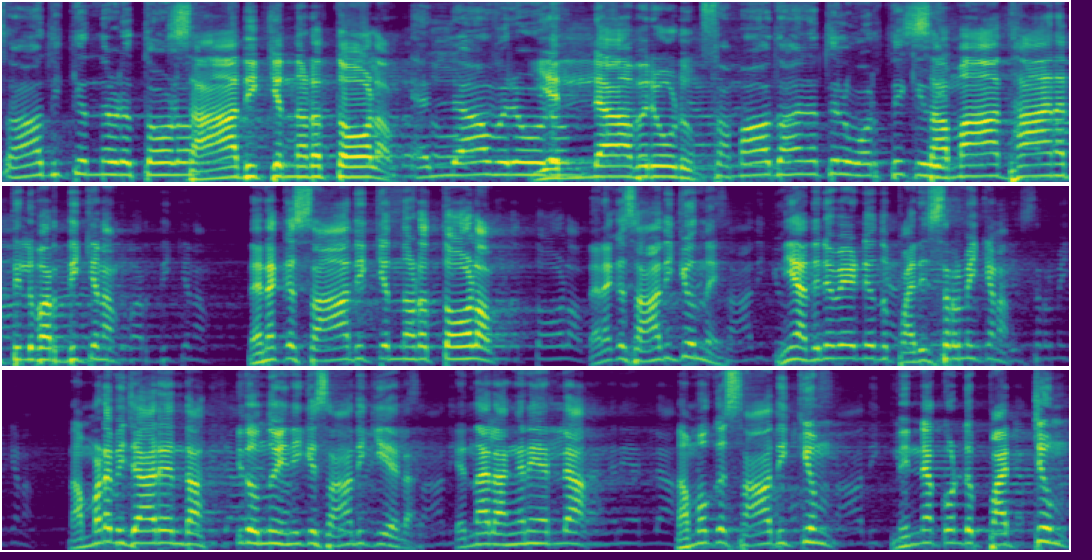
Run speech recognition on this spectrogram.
സാധിക്കുന്നിടത്തോളം സാധിക്കുന്നിടത്തോളം എല്ലാവരോടും എല്ലാവരോടും സമാധാനത്തിൽ വർത്തിക്കുക സമാധാനത്തിൽ വർദ്ധിക്കണം നിനക്ക് സാധിക്കുന്നിടത്തോളം നിനക്ക് സാധിക്കുന്നേ നീ അതിനു വേണ്ടി ഒന്ന് പരിശ്രമിക്കണം. നമ്മുടെ വിചാരം എന്താ? ഇതൊന്നും എനിക്ക് സാധിക്കുകയല്ല. എന്നാൽ അങ്ങനെയല്ല. നമുക്ക് സാധിക്കും. നിന്നെ കൊണ്ട് പറ്റും.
